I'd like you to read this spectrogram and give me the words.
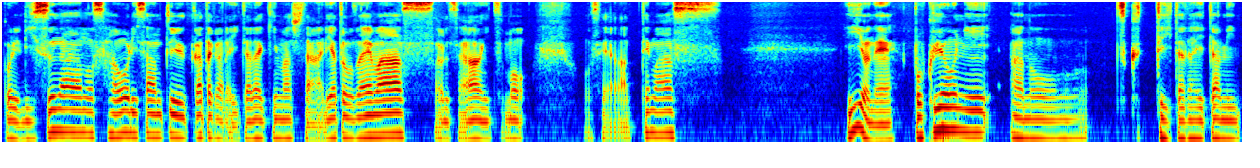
これリスナーの沙織さんという方からいただきました。ありがとうございます。沙織さんいつもお世話になってます。いいよね。僕用にあの作っていただいたみ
